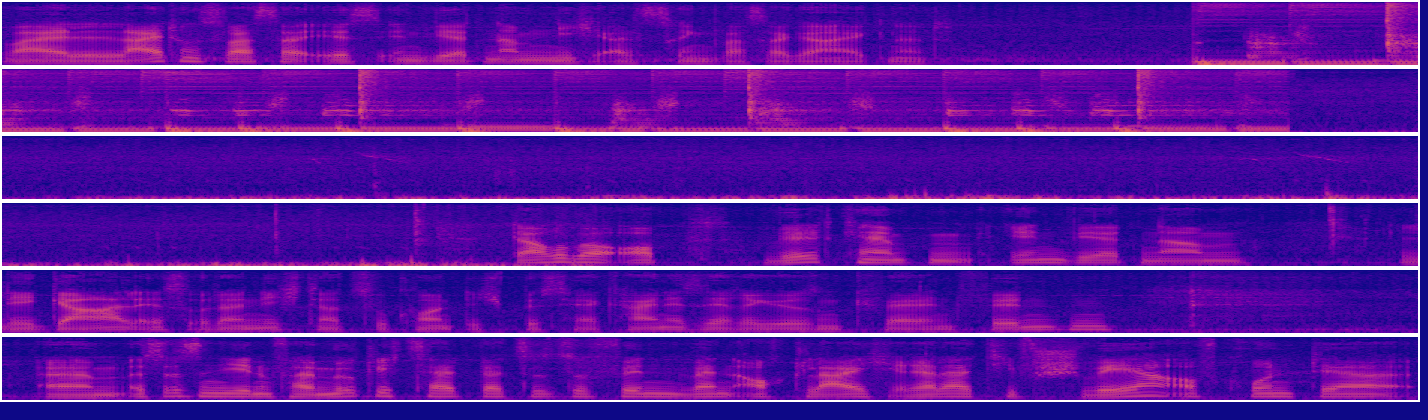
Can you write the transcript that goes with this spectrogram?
weil Leitungswasser ist in Vietnam nicht als Trinkwasser geeignet. Darüber, ob Wildcampen in Vietnam legal ist oder nicht, dazu konnte ich bisher keine seriösen Quellen finden. Ähm, es ist in jedem Fall möglich, Zeltplätze zu finden, wenn auch gleich relativ schwer aufgrund der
